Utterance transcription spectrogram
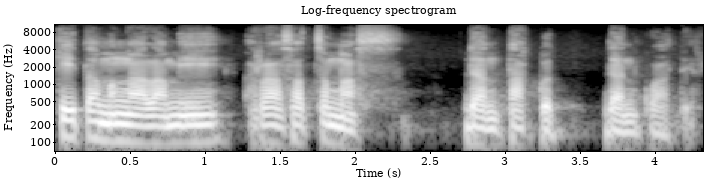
kita mengalami rasa cemas dan takut dan khawatir.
